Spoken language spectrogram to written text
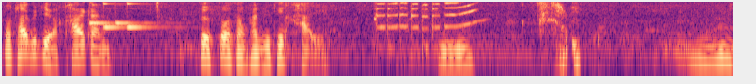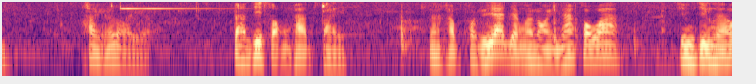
รสชาติก๋วยเตี๋ยวคล้ายกันแต่ตัวสำคัญอยู่ที่ไข่ไข่อร่อยอะจานที่สองผ่านไป นะครับขออนุญาตอย่างละหน่อยนะ เพราะว่าจริง ๆ แล้ว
